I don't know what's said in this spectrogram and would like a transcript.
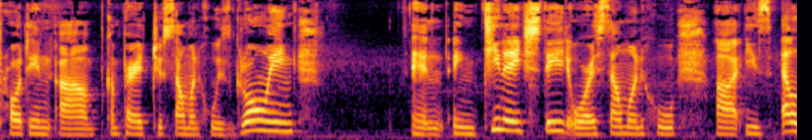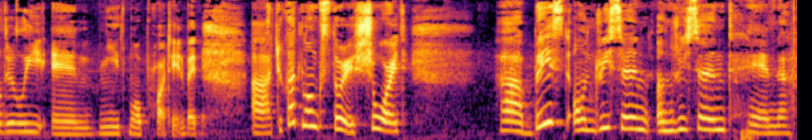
protein um, compared to someone who is growing and in teenage state or someone who uh, is elderly and need more protein. But uh, to cut long story short, uh, based on recent, on recent and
